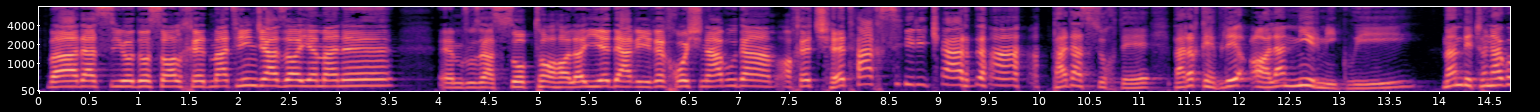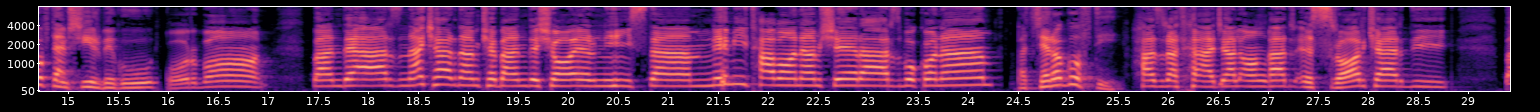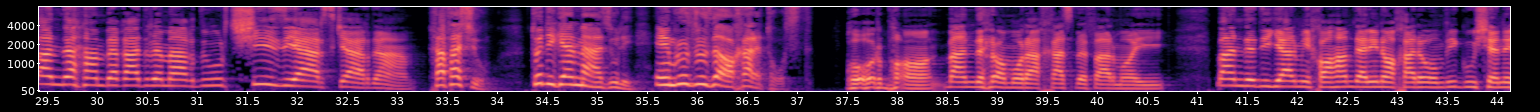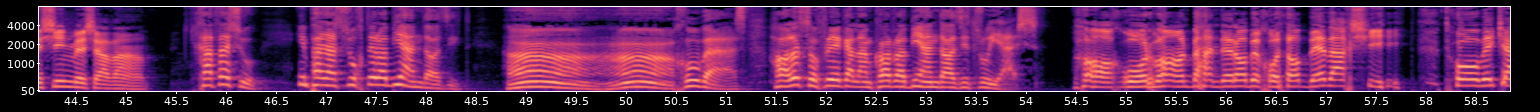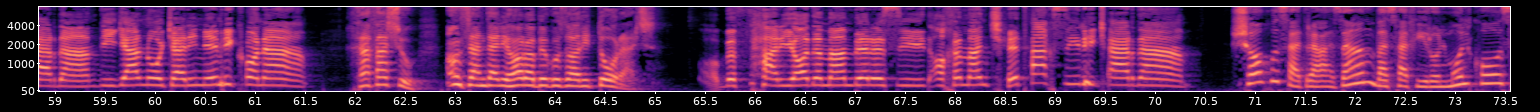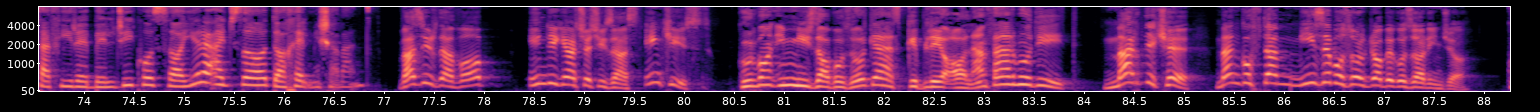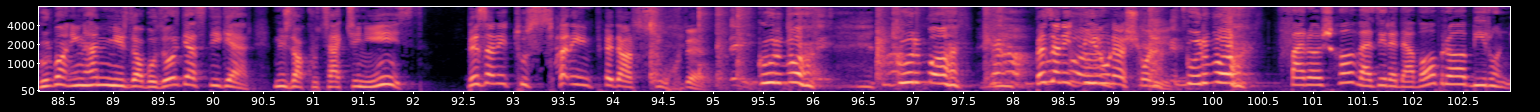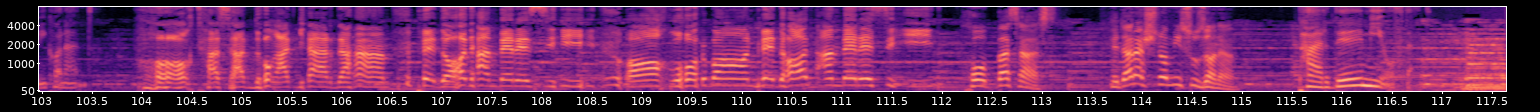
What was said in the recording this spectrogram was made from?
بعد از سی و دو سال خدمت این جزای منه؟ امروز از صبح تا حالا یه دقیقه خوش نبودم. آخه چه تقصیری کردم؟ پدست سوخته برای قبله عالم میر می‌گویی؟ من به تو نگفتم شیر بگو. قربان. بنده عرض نکردم که بنده شاعر نیستم. نمی‌توانم شعر عرض بکنم. پس چرا گفتی؟ حضرت عجل آنقدر اصرار کردید. بنده هم به قدر مقدور چیزی عرض کردم. خفشو تو دیگر معزولی. امروز روز آخر توست. قربان بنده را مرخص بفرمایید. بنده دیگر می‌خواهم در این آخر عمری گوشه نشین بشوم. خفشو این پدست سوخته را بیاندازید. ها ها خوب است. حالا سفره قلمکار را بیاندازید رویش. آه قربان بنده را به خدا ببخشید. توبه کردم دیگر نوکری نمی کنم خفشو آن صندلی ها را بگذارید دورش. به فریاد من برسید. آخه من چه تقصیری کردم؟ شاه و صدر اعظم و سفیر الملک و سفیر بلژیک و سایر اجزا داخل می شوند. وزیر دواب این دیگر چه چیز است؟ این کیست؟ قربان این میرزا بزرگ است قبله عالم فرمودید. مردی که من گفتم میز بزرگ را بگذار اینجا. قربان این هم میرزا بزرگ است دیگر. میرزا کوچکی نیست. بزنید تو سر این پدر سوخته. قربان قربان. بزنید بیرونش کنید. قربان. فراش ها وزیر دواب را بیرون می کنند. آخ تصدقت کردم. به دادم برسید. آخ قربان به دادم برسید. خب بس است. پدرش را می سوزانم. پرده می افتد.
